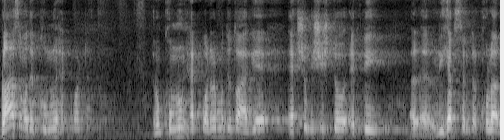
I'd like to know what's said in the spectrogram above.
প্লাস আমাদের খুমলু হেডকোয়ার্টার এবং খুমলুং হেডকোয়ার্টারের মধ্যে তো আগে একশো বিশিষ্ট একটি রিহ্যাব সেন্টার খোলার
